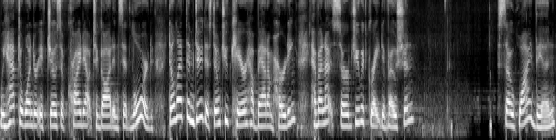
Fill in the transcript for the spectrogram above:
we have to wonder if Joseph cried out to God and said, Lord, don't let them do this. Don't you care how bad I'm hurting? Have I not served you with great devotion? So, why then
